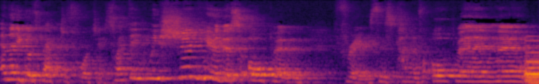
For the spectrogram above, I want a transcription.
and then he goes back to forte. So I think we should hear this kind of open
